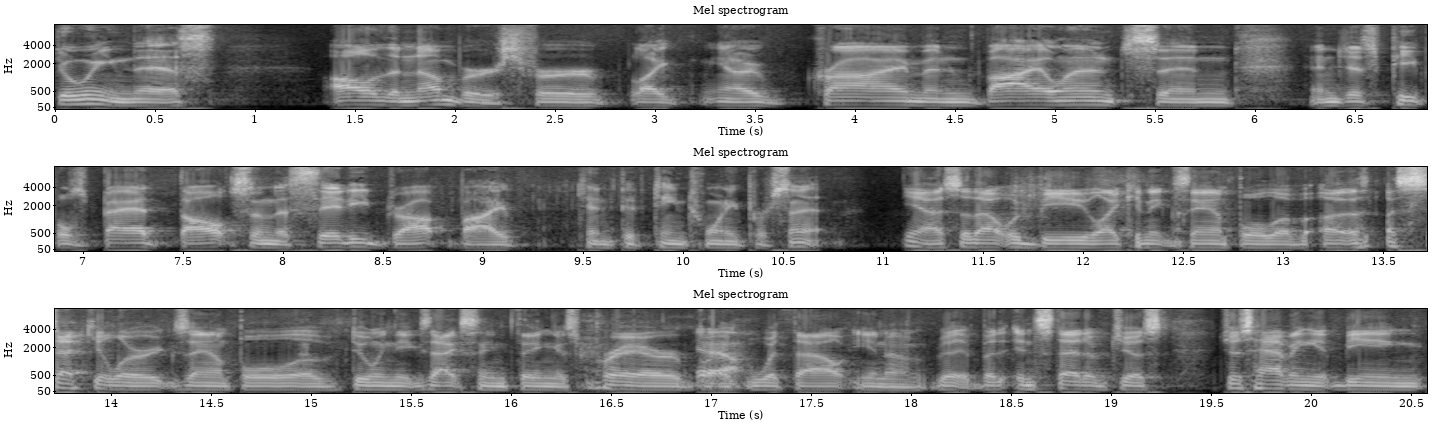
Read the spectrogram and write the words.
doing this, all of the numbers for like you know crime and violence and and just people's bad thoughts in the city dropped by 10 15 20 percent Yeah, so that would be like an example of a, a secular example of doing the exact same thing as prayer, but Yeah. without you know, but but instead of just just having it being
